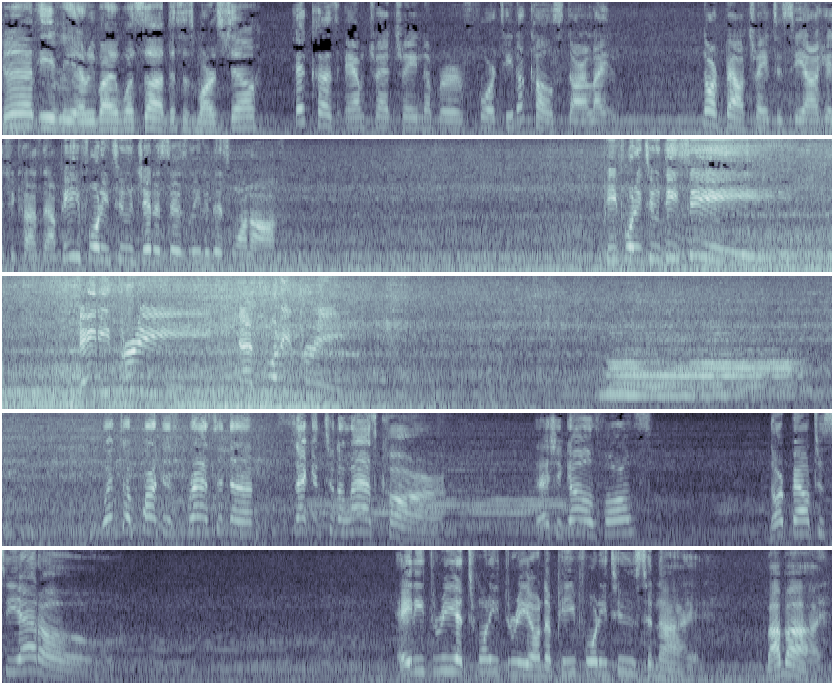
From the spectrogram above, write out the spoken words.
Good evening, everybody. What's up? This is Marcel. Here comes Amtrak train number 14, the Coast Starlight. Northbound train to Seattle. Here she comes now. P42 Genesis leading this one off. P42 DC. 83 at 23. Winter Park Express in the second to the last car. There she goes, folks. Northbound to Seattle. 83 at 23 on the P42s tonight. Bye-bye.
